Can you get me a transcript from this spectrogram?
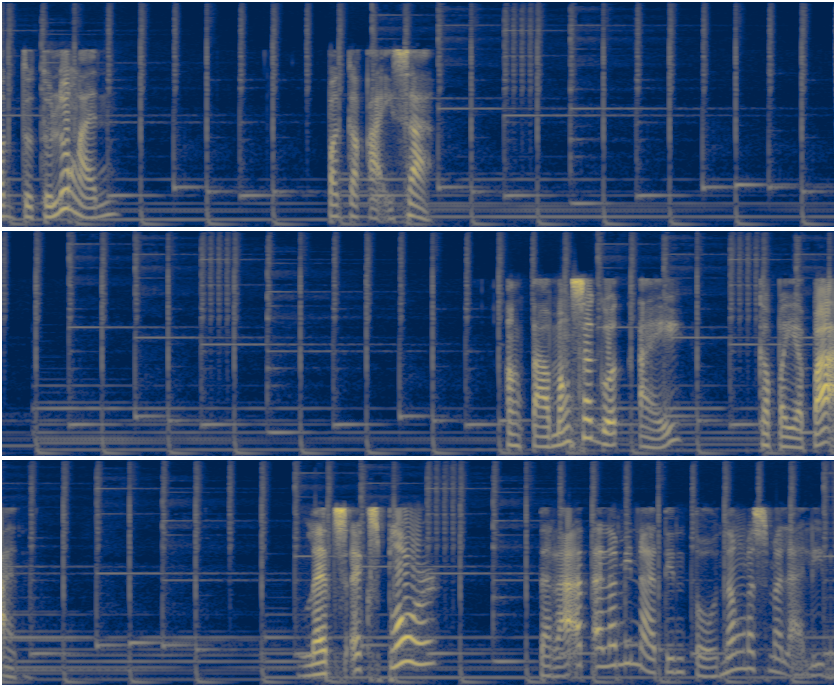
pagtutulungan, pagkakaisa. Ang tamang sagot ay kapayapaan. Let's explore! Tara at alamin natin to ng mas malalim.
